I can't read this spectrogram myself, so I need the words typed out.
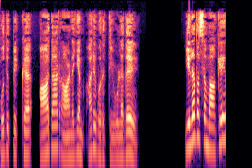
புதுப்பிக்க ஆதார் ஆணையம் அறிவுறுத்தியுள்ளது. இலவசமாக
